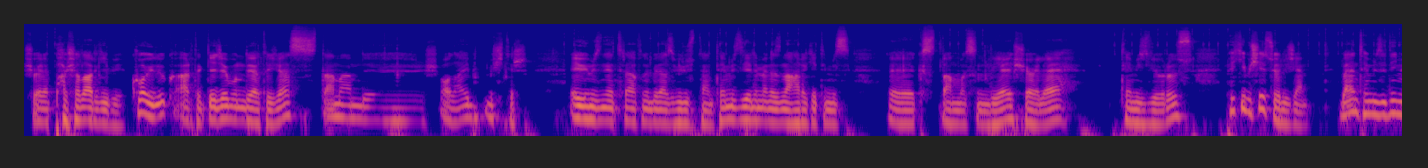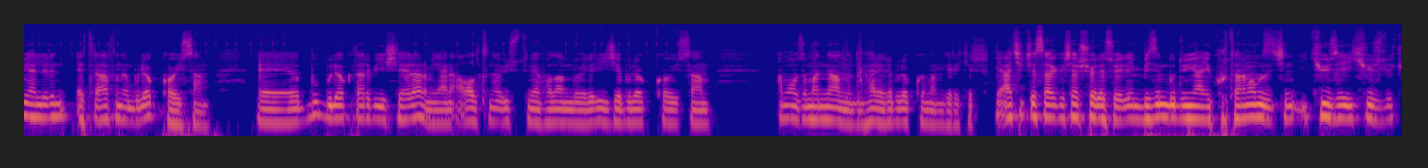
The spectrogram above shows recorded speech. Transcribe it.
şöyle paşalar gibi koyduk. Artık gece bunda yatacağız. Tamamdır. Olay bitmiştir. Evimizin etrafını biraz virüsten temizleyelim. En azından hareketimiz e, kısıtlanmasın diye şöyle temizliyoruz. Peki bir şey söyleyeceğim. Ben temizlediğim yerlerin etrafına blok koysam e, bu bloklar bir işe yarar mı? Yani altına üstüne falan böyle iyice blok koysam ama o zaman ne anladım? Her yere blok koymam gerekir. Ya açıkçası arkadaşlar şöyle söyleyeyim. Bizim bu dünyayı kurtarmamız için 200'e 200'lük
